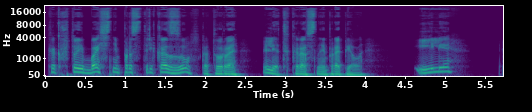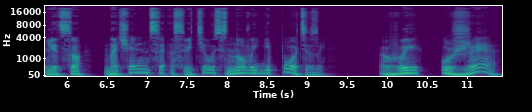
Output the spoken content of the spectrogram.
как в той басне про стрекозу, которая лет красное пропела. Или лицо начальницы осветилось новой гипотезой. Вы уже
